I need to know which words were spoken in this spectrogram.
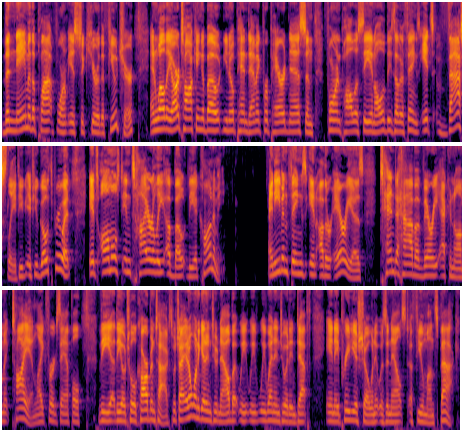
The name of the platform is Secure the Future. And while they are talking about, you know, pandemic preparedness and foreign policy and all of these other things, it's vastly, if you if you go through it, it's almost entirely about the economy. And even things in other areas tend to have a very economic tie-in, like for example the uh, the O'Toole carbon tax, which I don't want to get into now, but we, we we went into it in depth in a previous show when it was announced a few months back.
